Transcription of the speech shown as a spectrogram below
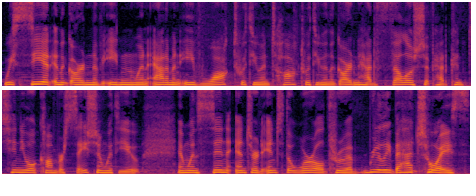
We see it in the Garden of Eden when Adam and Eve walked with you and talked with you in the garden, had fellowship, had continual conversation with you. And when sin entered into the world through a really bad choice,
